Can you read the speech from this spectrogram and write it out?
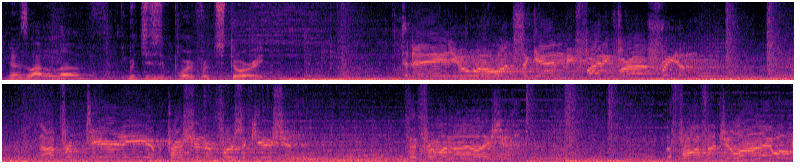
You know, there's a lot of love. which is important for the story. Today, you will once again be fighting for our freedom. Not from tyranny, oppression, or persecution, but from annihilation. The 4th of July will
